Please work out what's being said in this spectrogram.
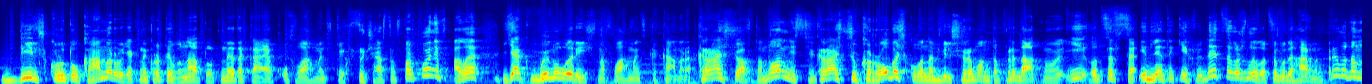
більш круту камеру, як не крути, вона тут не така, як у флагманських сучасних смартфонів, але як минулорічна флагманська камера. Кращу автономність, кращу коробочку, вона більш ремонтопридатною. І оце все. І для таких людей це важливо. Це буде гарним приводом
